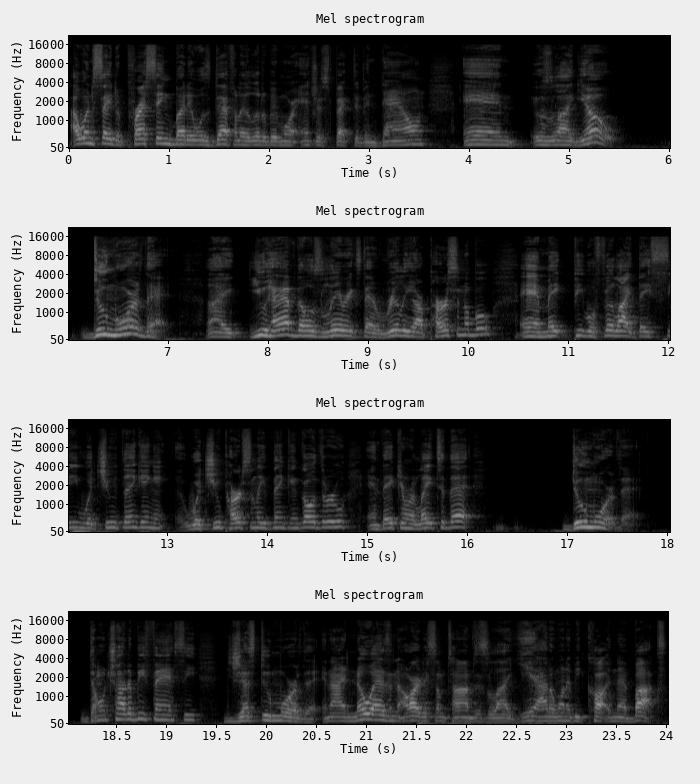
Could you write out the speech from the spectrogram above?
I wouldn't say depressing, but it was definitely a little bit more introspective and down. And it was like, yo, do more of that. Like you have those lyrics that really are personable and make people feel like they see what you thinking, what you personally think and go through, and they can relate to that. Do more of that. Don't try to be fancy, just do more of that. And I know as an artist, sometimes it's like, yeah, I don't want to be caught in that box.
